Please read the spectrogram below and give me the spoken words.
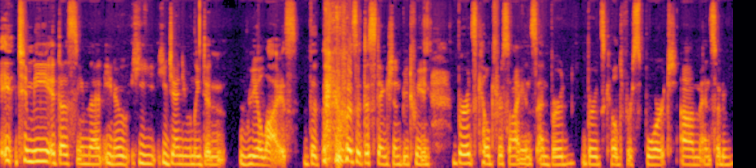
it, to me, it does seem that you know he he genuinely didn't realize that there was a distinction between birds killed for science and bird birds killed for sport um, and sort of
